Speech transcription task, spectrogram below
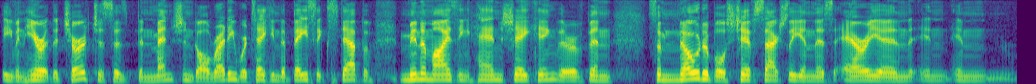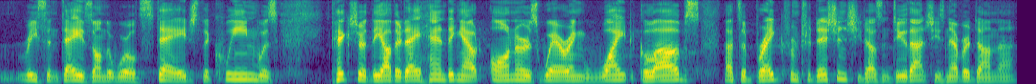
Even here at the church, as has been mentioned already, we're taking the basic step of minimizing handshaking. There have been some notable shifts actually in this area in, in, in recent days on the world stage. The Queen was pictured the other day handing out honors wearing white gloves. That's a break from tradition. She doesn't do that, she's never done that.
